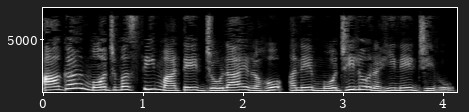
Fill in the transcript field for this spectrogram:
આગળ મોજમસ્તી માટે જોડાય રહો અને મોજીલો રહીને જીવો.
